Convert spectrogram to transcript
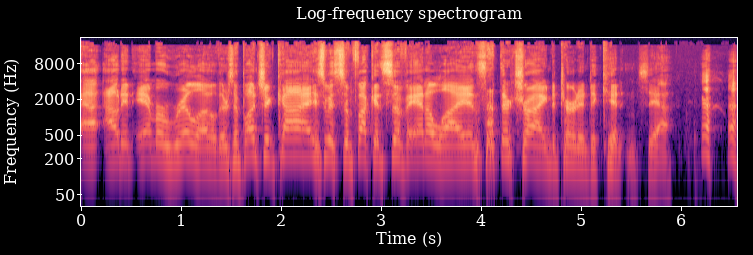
uh, out in Amarillo, there's a bunch of guys with some fucking savannah lions that they're trying to turn into kittens. Yeah.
